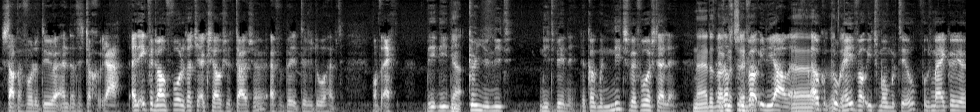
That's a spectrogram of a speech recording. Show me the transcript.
staat er voor de deur. En dat is toch, ja. En ik vind het wel een voordeel dat je Excelsior thuis hè, even tussendoor hebt. Want echt, die, die, die Ja. kun je niet, niet winnen. Daar kan ik me niets bij voorstellen. Nee, dat En dat is natuurlijk zeggen. wel ideaal. Eh, Elke ploeg heeft wel iets momenteel. Volgens mij kun je...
